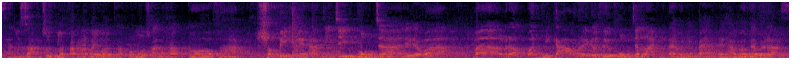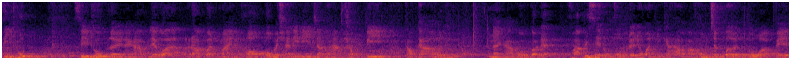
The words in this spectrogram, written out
ใช่ที่สามสุดละครับยังไงบ้างครับโปรโมชั่นครับ ก็ฝากช้อปปิ้งด้วยครับ จริง ๆ ผมจะเรียกได้ว่ามารับวันที่ 9 เลยก็คือผมจะไลฟ์ตั้งแต่วันที่ 8 เลยครับตั้งแต่เวลา4ทุ่ม4ทุ่มเลยนะครับ เรียกว่ารับวันใหม่พร้อมโปรโมชั่นดีๆจากทางช้อปปี้99 เลยนะครับผมก็เนี่ยความพิเศษของผมด้วยในวันที่ 9 ครับผมจะเปิดตัวเป็น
